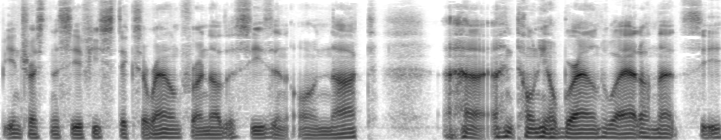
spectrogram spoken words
be interesting to see if he sticks around for another season or not. Uh, Antonio Brown, who I had on that C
